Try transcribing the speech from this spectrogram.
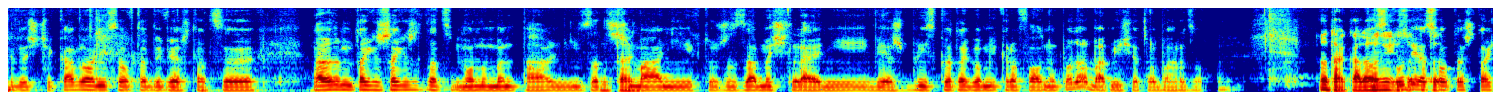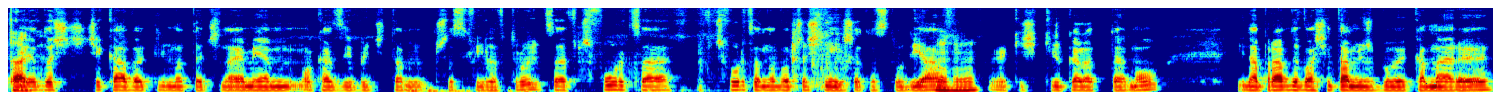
Kiedyś ciekawe, oni są wtedy, wiesz, tacy, nawet bym tak rzekł, że tacy monumentalni, zatrzymani, niektórzy zamyśleni, wiesz, blisko tego mikrofonu. Podoba mi się to bardzo. No tak, ale oni studia to, są też takie tak. dość ciekawe, klimatyczne. Ja miałem okazję być tam przez chwilę w trójce, w czwórce, w czwórce nowocześniejsze te studia, Mhm. jakieś kilka lat temu i naprawdę właśnie tam już były kamery,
